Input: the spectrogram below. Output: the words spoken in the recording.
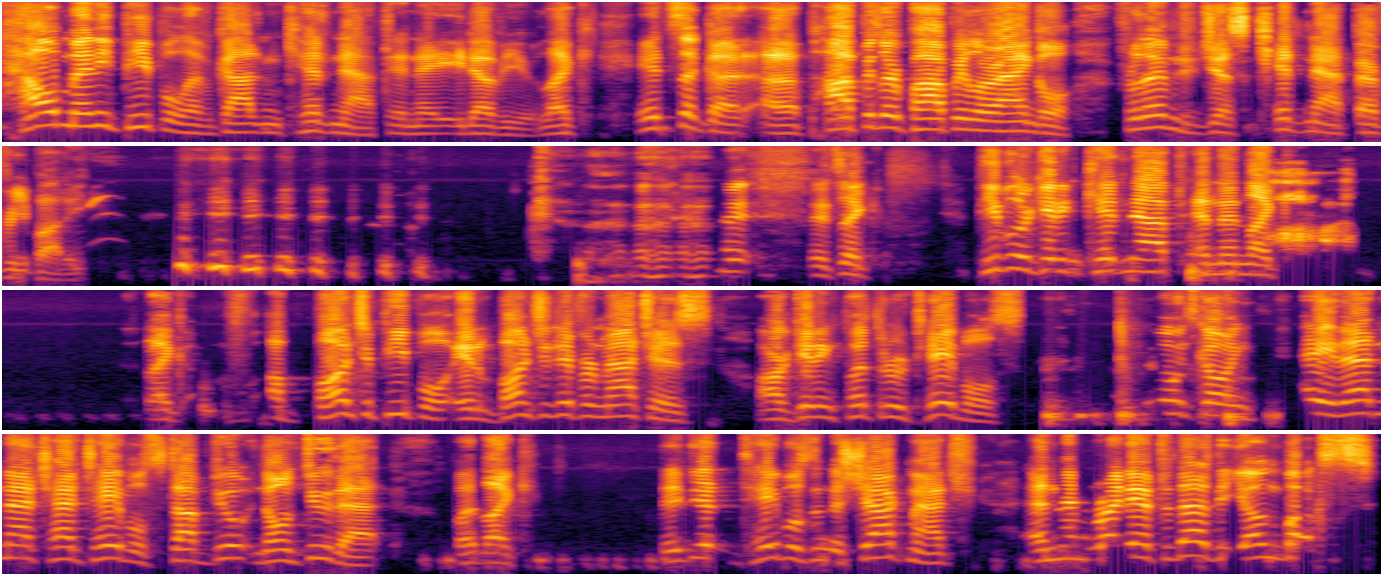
how many people have gotten kidnapped in AEW. Like it's like a, a popular, popular angle for them to just kidnap everybody. It's like people are getting kidnapped, and then like like a bunch of people in a bunch of different matches are getting put through tables. Everyone's going, "Hey, that match had tables. Stop doing. Don't do that." But like they did tables in the Shaq match, and then right after that, the Young Bucks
